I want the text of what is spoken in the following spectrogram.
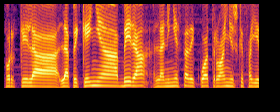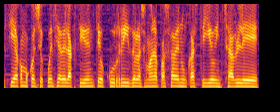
porque la, la, pequeña Vera, la niña está de cuatro años que fallecía como consecuencia del accidente ocurrido la semana pasada en un castillo hinchable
